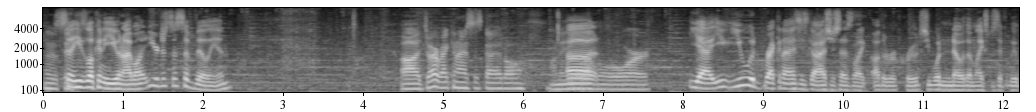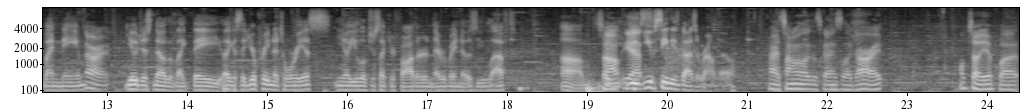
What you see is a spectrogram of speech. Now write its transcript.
So say, he's looking at you and I'm like, you're just a civilian. uh, do I recognize this guy at all on any Uh, level, or Yeah, you you would recognize these guys just as like other recruits. You wouldn't know them like specifically by name. All right. You would just know that like they, like I said, you're pretty notorious. You know, you look just like your father, and everybody knows you left. Um, So, but y- yes. you, have seen these guys around though. All right. So I'm gonna look at this guy. He's like, all right, I'll tell you, but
